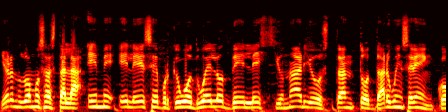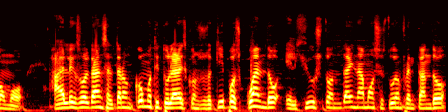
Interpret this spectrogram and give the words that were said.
Y ahora nos vamos hasta la MLS porque hubo duelo de legionarios. Tanto Darwin Seren como Alex Roldán saltaron como titulares con sus equipos cuando el Houston Dynamo se estuvo enfrentando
